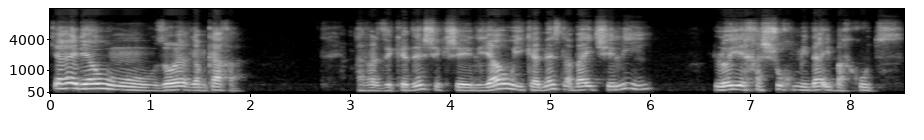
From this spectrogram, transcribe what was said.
כי הרי אליהו הוא זוהר גם ככה. אבל זה כדי שכשאליהו ייכנס לבית שלי, לא יהיה חשוך מדי בחוץ.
